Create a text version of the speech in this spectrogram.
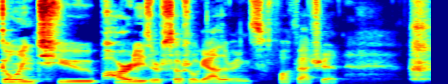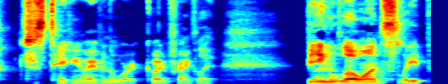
going to parties or social gatherings, fuck that shit. Just taking away from the work, quite frankly. Being low on sleep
